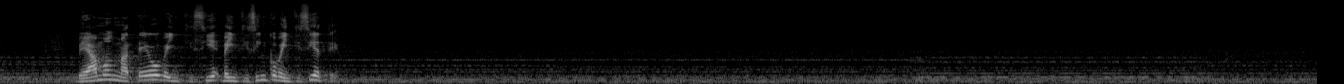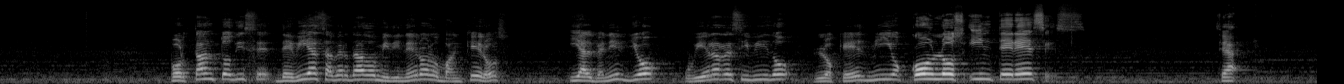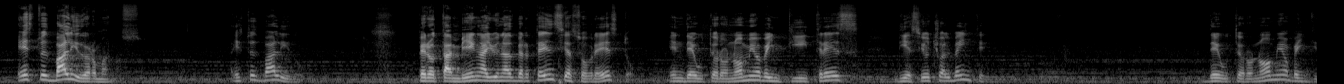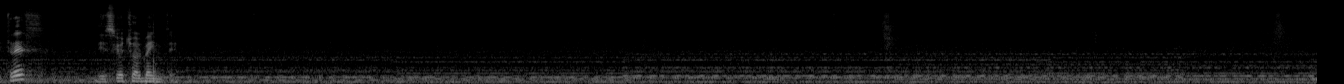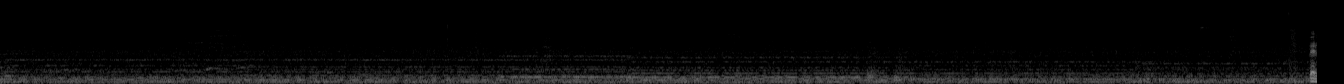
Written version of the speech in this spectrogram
Veamos Mateo 25, 27. Por tanto, dice, debías haber dado mi dinero a los banqueros y al venir yo hubiera recibido lo que es mío con los intereses sea, esto es válido, hermanos. Esto es válido. Pero también hay una advertencia sobre esto en Deuteronomio 23, 18 al 20. Deuteronomio 23, 18 al 20.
